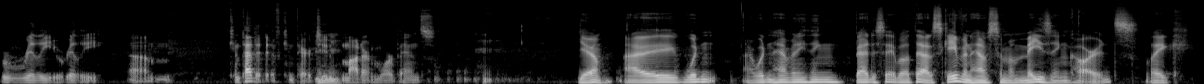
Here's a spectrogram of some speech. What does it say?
really, really um, competitive compared to mm-hmm. modern warbands. Yeah, I wouldn't. I wouldn't have anything bad to say about that. Skaven have some amazing cards, like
